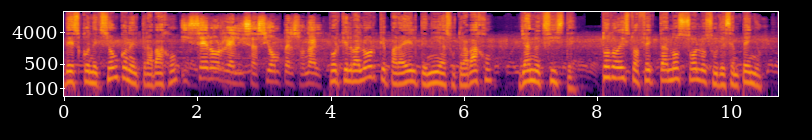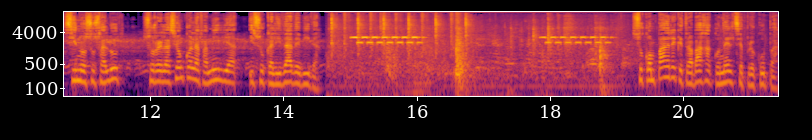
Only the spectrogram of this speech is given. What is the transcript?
desconexión con el trabajo y cero realización personal, porque el valor que para él tenía su trabajo ya no existe. Todo esto afecta no solo su desempeño, sino su salud, su relación con la familia y su calidad de vida. Su compadre que trabaja con él se preocupa.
